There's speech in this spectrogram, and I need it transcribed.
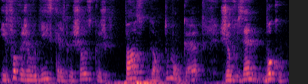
Il faut que je vous dise quelque chose que je pense dans tout mon cœur. Je vous aime beaucoup.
